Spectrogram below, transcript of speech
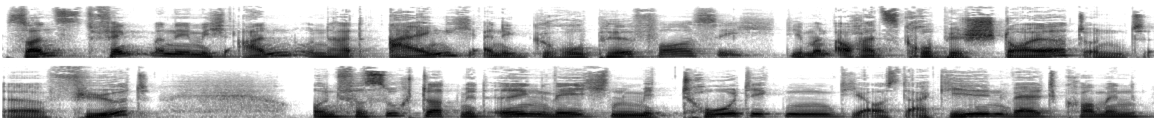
Sonst fängt man nämlich an und hat eigentlich eine Gruppe vor sich, die man auch als Gruppe steuert und äh, führt und versucht dort mit irgendwelchen Methodiken, die aus der agilen Welt kommen,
